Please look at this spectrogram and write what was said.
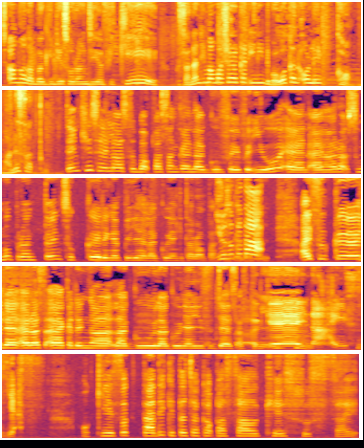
Janganlah bagi dia seorang je yang fikir. Pesanan khidmat masyarakat ini dibawakan oleh Kau Mana Satu. Thank you Sheila sebab pasangkan lagu Favorite You and I harap semua penonton suka dengan pilihan lagu yang kita orang pasangkan. You suka tak? tadi. I suka dan I rasa I akan dengar lagu-lagu yang you suggest after ni. Okay, nice. Yes. Okay, so tadi kita cakap pasal case suicide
